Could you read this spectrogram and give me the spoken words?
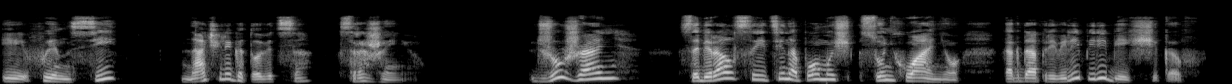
и Фын Си начали готовиться к сражению. Джу Жань собирался идти на помощь Сунь Хуаню, когда привели перебежчиков.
